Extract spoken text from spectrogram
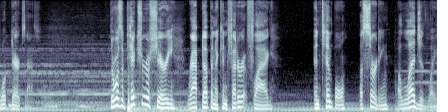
whoop Derek's ass. There was a picture of Sherrie wrapped up in a Confederate flag and Temple asserting, allegedly,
